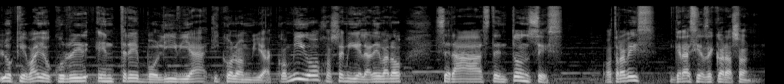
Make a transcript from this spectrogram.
lo que va a ocurrir entre Bolivia y Colombia. Conmigo, José Miguel Arevalo, será hasta entonces. Otra vez, gracias de corazón.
